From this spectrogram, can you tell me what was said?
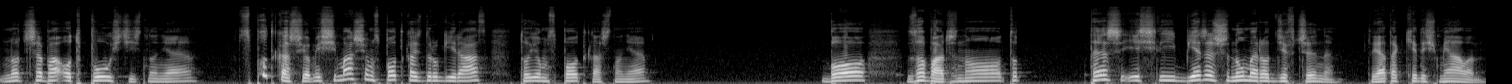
no trzeba odpuścić, no nie? Spotkasz ją, jeśli masz ją spotkać drugi raz, to ją spotkasz, no nie? Bo zobacz, no to też jeśli bierzesz numer od dziewczyny, to ja tak kiedyś miałem.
